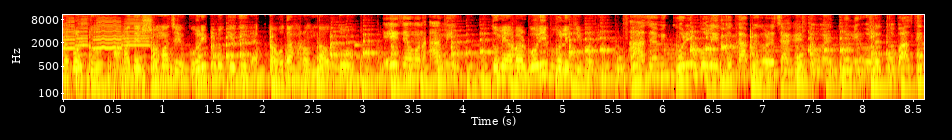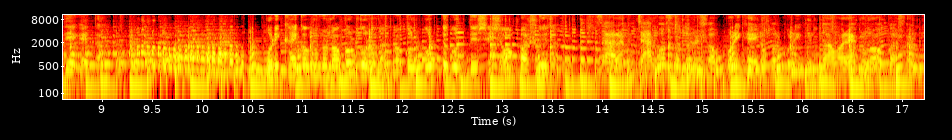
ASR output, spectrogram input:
আচ্ছা বলতো আমাদের সমাজে গরিব লোকেদের একটা উদাহরণ দাও তো। এই যেমন আমি। তুমি আবার গরিব হলে কীভাবে? আজ আমি গরিব বলে তো কাপে করে চা খাইতে হয়? ধনী হলে তো বালতি দিয়ে খাইতাম। পরীক্ষায় কখনো নকল করো না। নকল করতে করতে শেষে অভ্যাস হয়ে যাবে। স্যার আমি চার বছর ধরে সব পরীক্ষায় নকল করি কিন্তু আমার এখনও অভ্যাস হয়নি।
